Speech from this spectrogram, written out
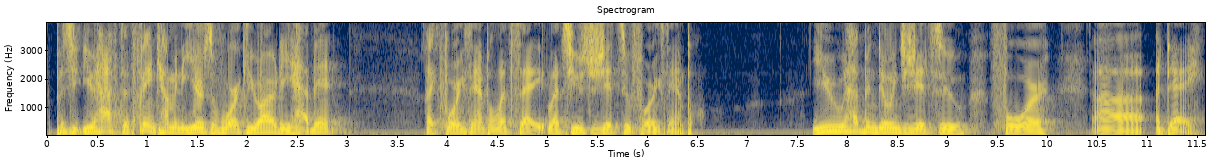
Because you have to think how many years of work you already have in. Like, for example, let's say, let's use jujitsu, for example. You have been doing jujitsu for uh, a day,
